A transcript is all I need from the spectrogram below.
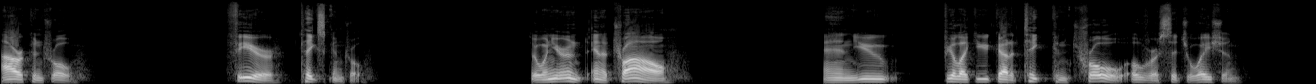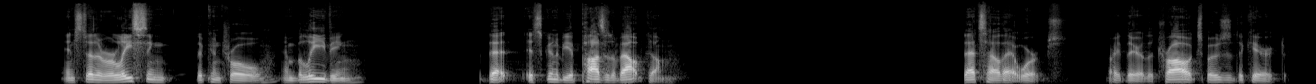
our control. Fear takes control. So when you're in, in a trial and you feel like you've got to take control over a situation, instead of releasing the control and believing that it's going to be a positive outcome. That's how that works, right there. The trial exposes the character.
